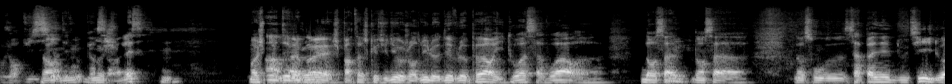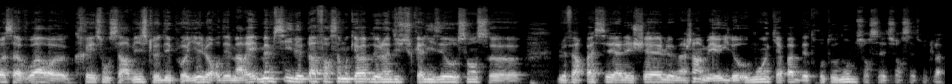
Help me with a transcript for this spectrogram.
aujourd'hui, si un développeur serverless, hmm. Moi, je partage, ouais, je partage ce que tu dis. Aujourd'hui, le développeur, il doit savoir euh, dans sa dans sa dans son sa panette d'outils, il doit savoir euh, créer son service, le déployer, le redémarrer, même s'il n'est pas forcément capable de l'industrialiser au sens euh, le faire passer à l'échelle, le machin, mais il est au moins capable d'être autonome sur ces sur ces trucs-là.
